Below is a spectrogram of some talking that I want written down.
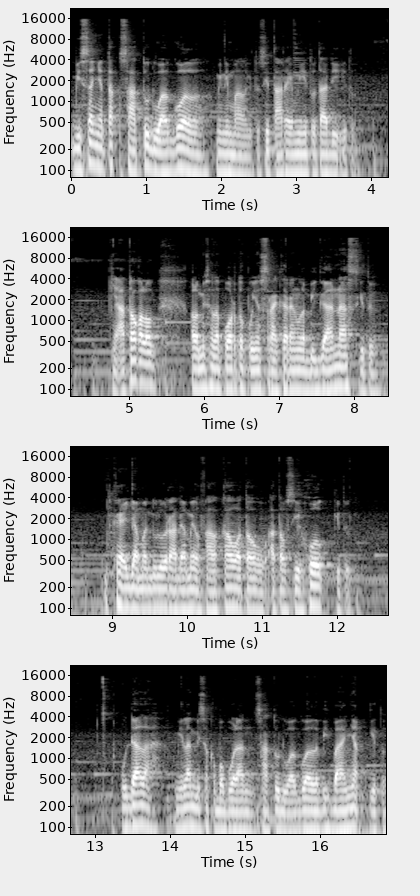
bisa nyetak satu dua gol minimal gitu si Taremi itu tadi gitu. Ya atau kalau kalau misalnya Porto punya striker yang lebih ganas gitu kayak zaman dulu Radamel Falcao atau atau si Hulk gitu udahlah Milan bisa kebobolan 1-2 gol lebih banyak gitu.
